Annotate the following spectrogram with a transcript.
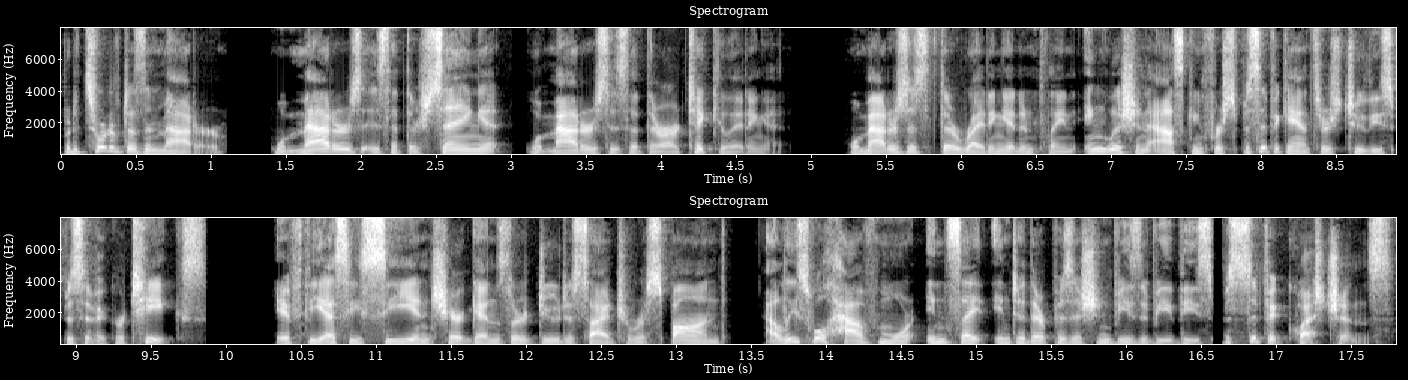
But it sort of doesn't matter. What matters is that they're saying it. What matters is that they're articulating it. What matters is that they're writing it in plain English and asking for specific answers to these specific critiques. If the SEC and Chair Gensler do decide to respond, at least we'll have more insight into their position vis a vis these specific questions.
